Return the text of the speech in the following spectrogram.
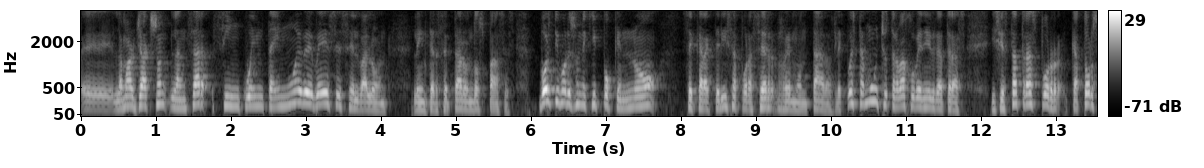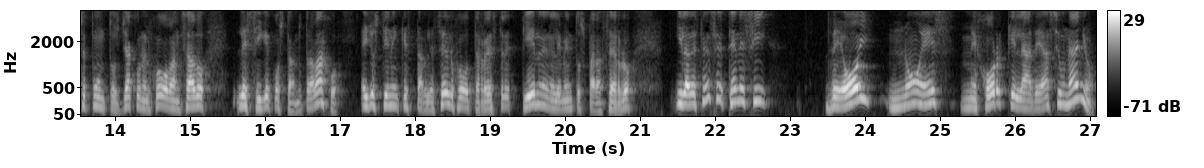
eh, Lamar Jackson? Lanzar 59 veces el balón. Le interceptaron dos pases. Baltimore es un equipo que no se caracteriza por hacer remontadas. Le cuesta mucho trabajo venir de atrás. Y si está atrás por 14 puntos ya con el juego avanzado, le sigue costando trabajo. Ellos tienen que establecer el juego terrestre, tienen elementos para hacerlo. Y la defensa de Tennessee de hoy no es mejor que la de hace un año.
